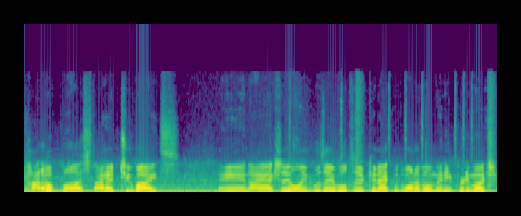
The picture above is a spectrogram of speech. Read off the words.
kind of a bust. I had two bites, and I actually only was able to connect with one of them, and he pretty much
